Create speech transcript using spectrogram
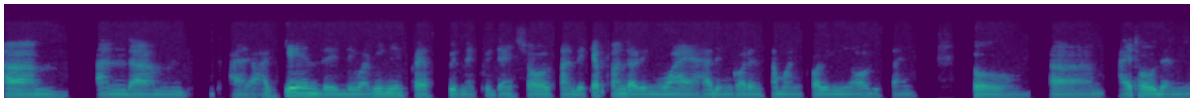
Um, and um, I, again, they, they were really impressed with my credentials and they kept wondering why I hadn't gotten someone calling me all this time. So um, I told them,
